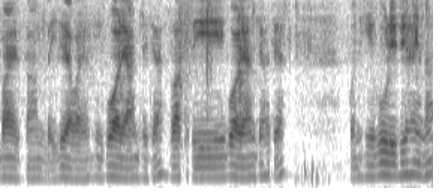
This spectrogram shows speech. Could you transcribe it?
बाहेरचं आणलंय जेवाय. ही गोळ्या आणल्या त्या. रात्री गोळ्या आणल्या होत्या. पण ही गोळी जी आहे ना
